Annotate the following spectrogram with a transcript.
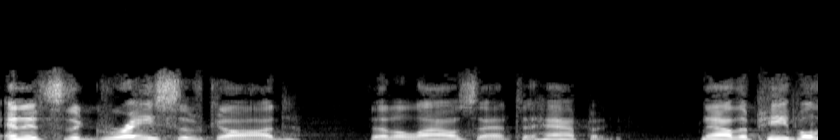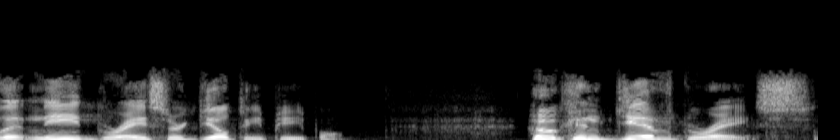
And it's the grace of God that allows that to happen. Now, the people that need grace are guilty people. Who can give grace?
